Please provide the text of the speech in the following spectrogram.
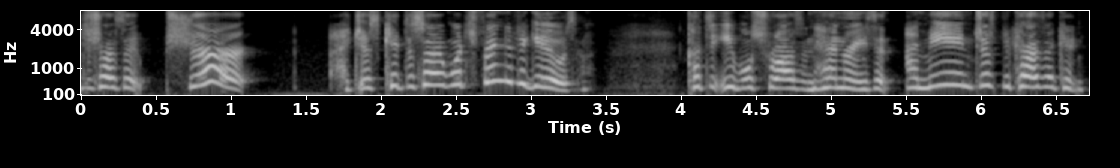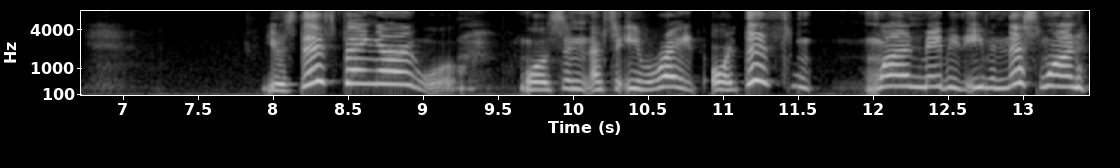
Schwoz said, sure. I just can't decide which finger to use. Cut to Evil Schwoz and Henry said, I mean, just because I could use this finger, well, well it's sitting next to Evil Right, or this one, maybe even this one.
